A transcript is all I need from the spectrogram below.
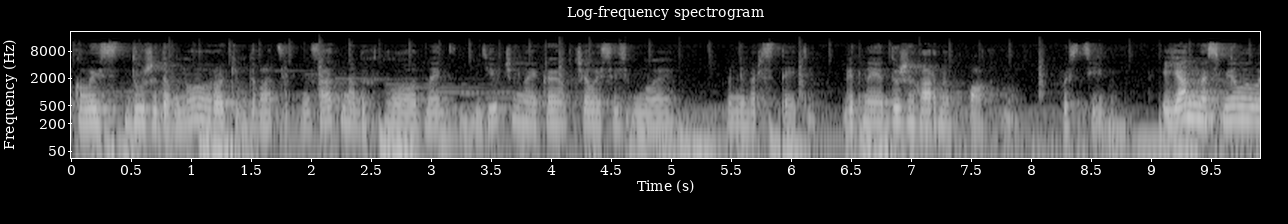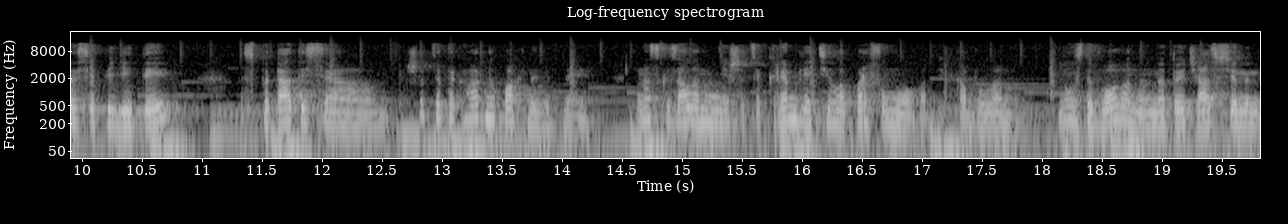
колись дуже давно, років 20 назад, надихнула одна дівчина, яка вчилася зі мною в університеті. Від неї дуже гарно пахло постійно. І я насмілилася підійти, спитатися, що це так гарно пахне від неї. Вона сказала мені, що це крем для тіла парфумований, яка була ну, здивована. На той час ще не,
